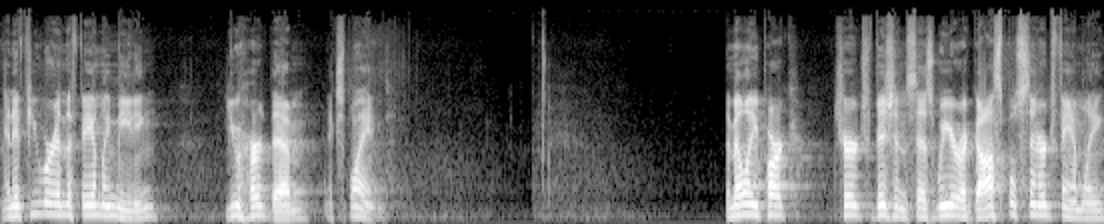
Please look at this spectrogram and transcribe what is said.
And if you were in the family meeting, you heard them explained. The Melonie Park Church vision says we are a gospel centered family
